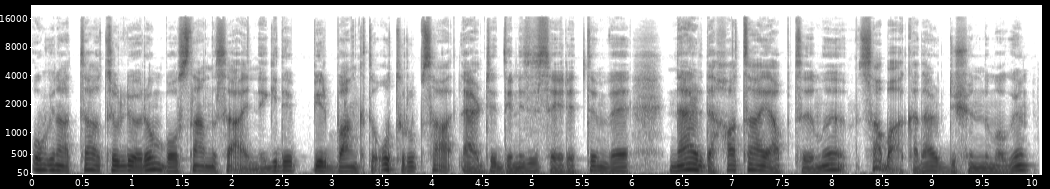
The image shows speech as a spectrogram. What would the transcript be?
O gün hatta hatırlıyorum Bostanlı sahiline gidip bir bankta oturup saatlerce denizi seyrettim ve nerede hata yaptığımı sabaha kadar düşündüm o gün.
